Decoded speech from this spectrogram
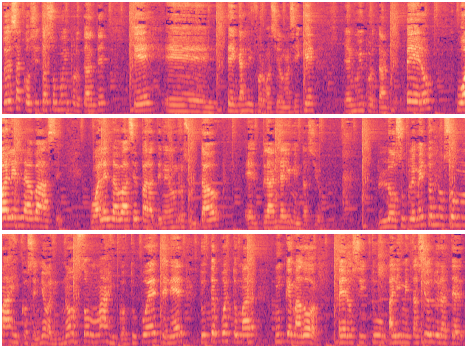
todas esas cositas son muy importantes que eh, tengas la información, así que es muy importante, pero ¿cuál es la base? ¿Cuál es la base para tener un resultado? el plan de alimentación. Los suplementos no son mágicos, señores, no son mágicos. Tú puedes tener, tú te puedes tomar un quemador, pero si tu alimentación durante el,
